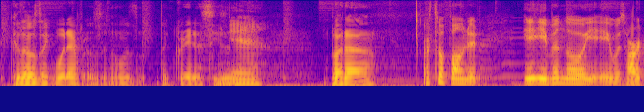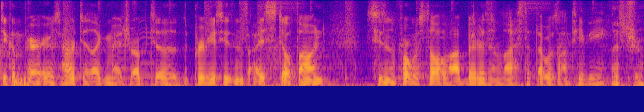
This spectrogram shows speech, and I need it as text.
because I was like, whatever. It wasn't, it wasn't the greatest season. Yeah. But uh, I still found it, e- even though it was hard to compare, it was hard to like measure up to the previous seasons. I still found season four was still a lot better than the last stuff that was on TV. that's true.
